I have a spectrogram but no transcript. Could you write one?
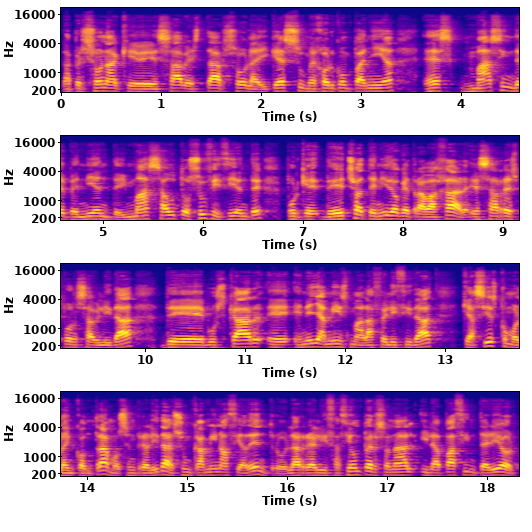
La persona que sabe estar sola y que es su mejor compañía es más independiente y más autosuficiente porque de hecho ha tenido que trabajar esa responsabilidad de buscar eh, en ella misma la felicidad, que así es como la encontramos. En realidad es un camino hacia adentro, la realización personal y la paz interior.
